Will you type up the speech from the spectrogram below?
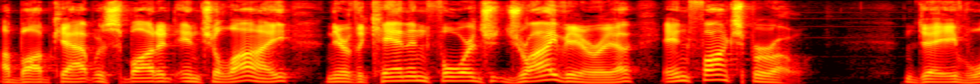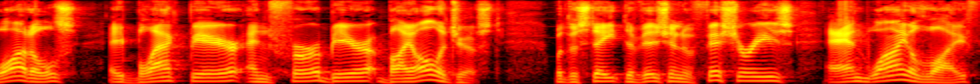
A bobcat was spotted in July near the Cannon Forge Drive area in Foxborough. Dave Wattles, a black bear and fur bear biologist with the State Division of Fisheries and Wildlife,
